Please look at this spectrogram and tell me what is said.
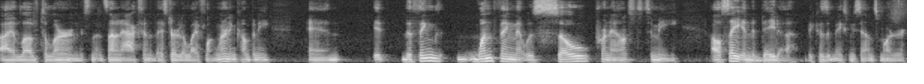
I love to learn. It's not, it's not an accident that I started a lifelong learning company, and it the thing one thing that was so pronounced to me, I'll say in the data because it makes me sound smarter.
